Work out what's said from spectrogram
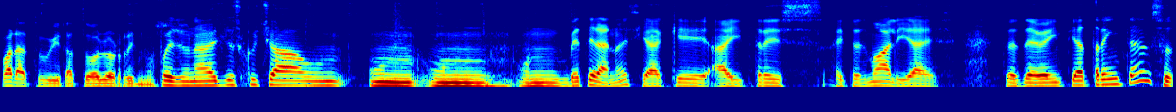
para subir a todos los ritmos. Pues una vez yo escuchaba un, un, un, un veterano decía que hay tres, hay tres modalidades. Entonces de 20 a 30, so-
